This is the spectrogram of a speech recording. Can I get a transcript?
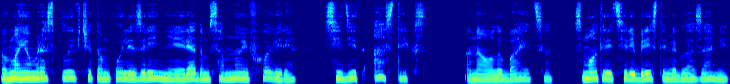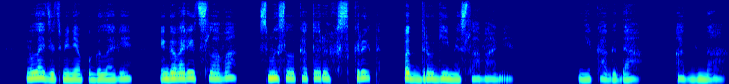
В моем расплывчатом поле зрения рядом со мной в ховере сидит Астрикс. Она улыбается, смотрит серебристыми глазами, гладит меня по голове и говорит слова, смысл которых скрыт под другими словами. Никогда одна.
